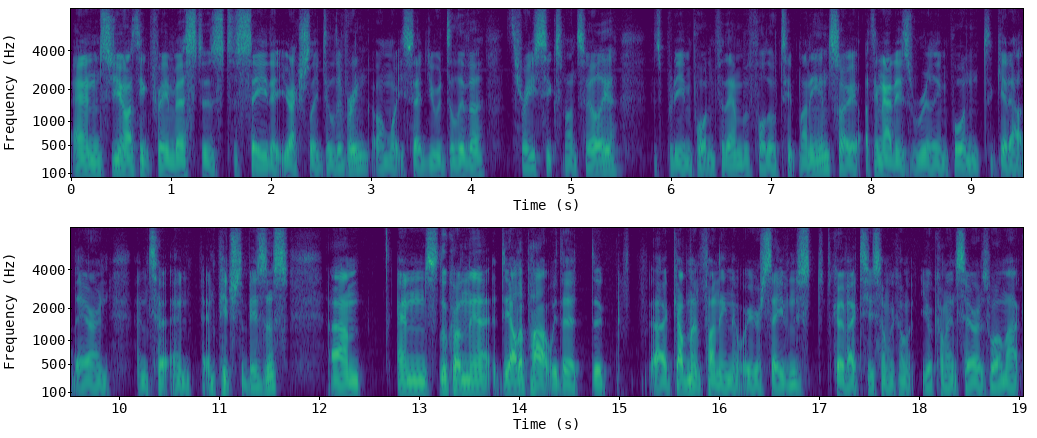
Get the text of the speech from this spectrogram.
and you know I think for investors to see that you're actually delivering on what you said you would deliver three six months earlier is pretty important for them before they'll tip money in. So I think that is really important to get out there and and to, and, and pitch the business. Um, and look on the the other part with the the uh, government funding that we receive, and just go back to some of comment, your comments there as well, Mark.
